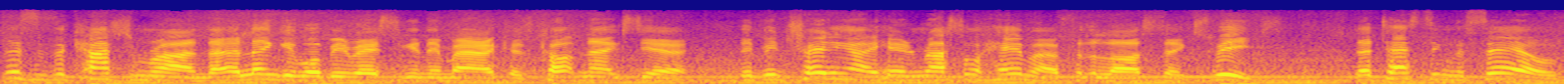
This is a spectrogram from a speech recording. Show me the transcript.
This is the catamaran that Alinghi will be racing in the Americas Cup next year. They've been training out here in Ras Al Khaimah for the last six weeks. They're testing the sails,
